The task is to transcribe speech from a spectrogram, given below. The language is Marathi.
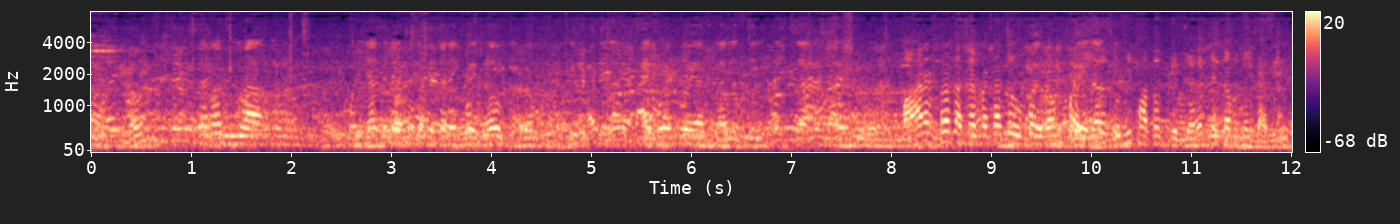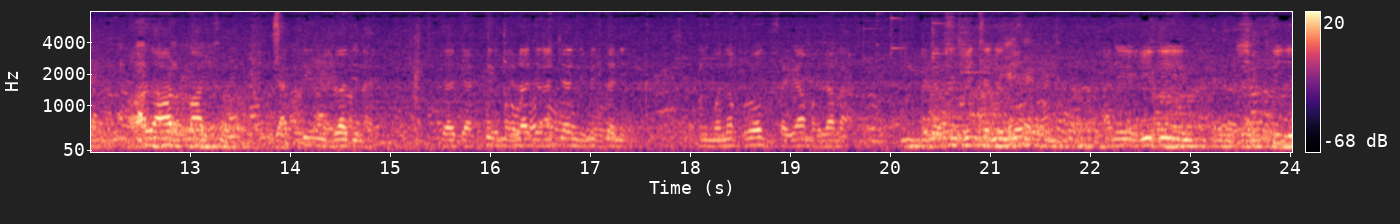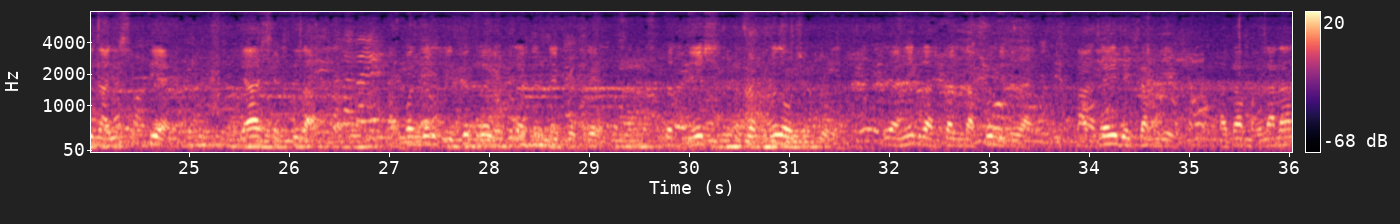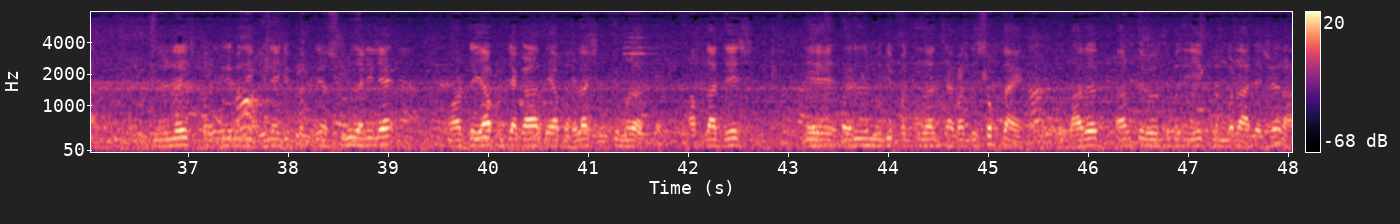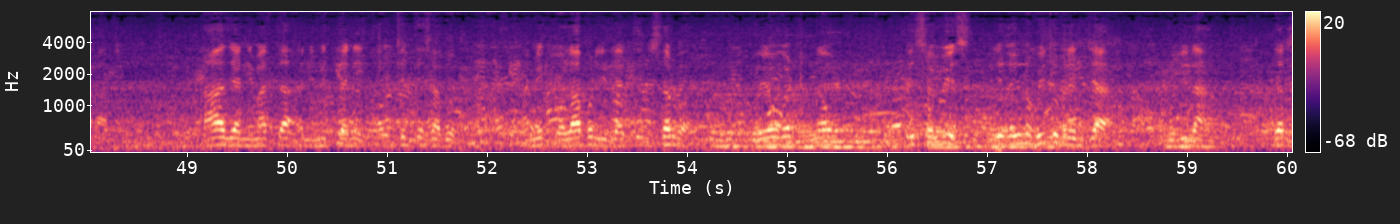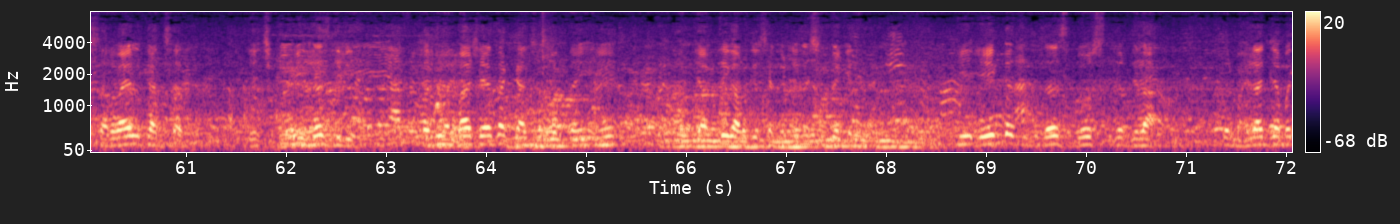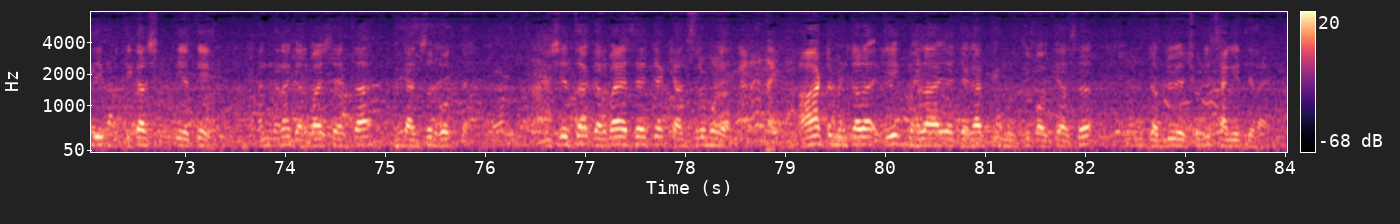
सर्वात ग्रा- एक वेगळा उपक्रम काय महाराष्ट्रात अशा प्रकारचा उपक्रम पहिला तुम्हीच हातात घेतला त्याच्याबद्दल काय? आज आठ मार्च जागतिक महिला दिन आहे. त्या जागतिक महिला दिनाच्या निमित्ताने मनपूर्वक सगळ्या महिलांना शुभेच्छा देतो. आणि ही जी शक्ती जी नारी शक्ती आहे त्या शक्तीला आपण जर एकत्र घेतला निर्णय प्रक्रिया तर देश असा पुढे जाऊ शकतो. हे अनेक राष्ट्रांनी दाखवून दिलेलं आहे. आपल्याही देशामध्ये आता महिलांना निर्णय प्रक्रियेमध्ये घेण्याची प्रक्रिया सुरू झालेली आहे. वाटतं या पुढच्या काळात या महिला शक्तीमुळं आपला देश जे नरेंद्र मोदी पंतप्रधान साहेबांचं स्वप्न आहे भारत अर्थव्यवस्थेमध्ये एक नंबर आल्याशिवाय राहणार. आज या निमित्त निमित्ताने औचित्य साधून आम्ही कोल्हापूर जिल्ह्यातील सर्व वयोगट नऊ ते सव्वीस म्हणजे लग्न होईतोपर्यंतच्या मुलींना जर cervical cancer H P V लस दिली तर गर्भाशयाचा कॅन्सर होत नाही हे जागतिक आरोग्य संघटनेनं सिद्ध केलेलं आहे. की एकच लस डोस जर दिला तर महिलांच्यामध्ये प्रतिकारशक्ती येते आणि त्यांना गर्भाशयाचा कॅन्सर होत नाही. विशेषतः गर्भाशयाच्या कॅन्सरमुळं आठ मिनिटाला एक महिला या जगातील मृत्यू पावते असं डब्ल्यू एच ओनी सांगितलेलं आहे.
